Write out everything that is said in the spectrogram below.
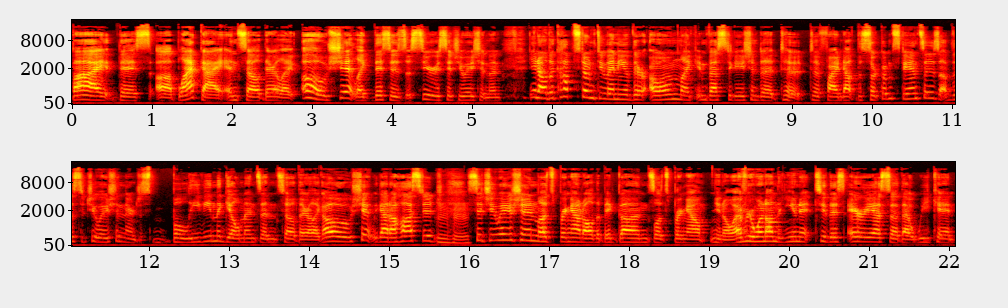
by this uh, black guy. And so they're like, oh shit, like this is a serious situation. And, you know, the cops don't do any of their own like investigation to, to, to find out the circumstances of the situation. They're just believing the Gilmans. And so they're like, oh shit, we got a hostage Mm-hmm. situation. Let's bring out all the big guns. Let's bring out, you know, everyone on the unit to this area so that we can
